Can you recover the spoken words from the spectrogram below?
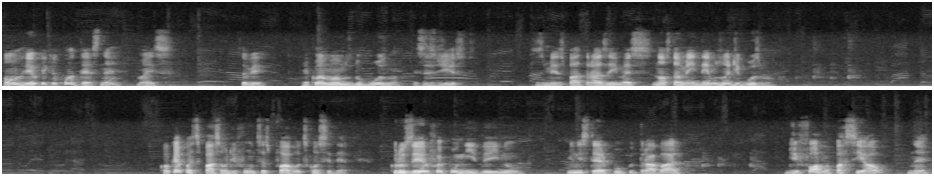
Vamos ver o que, que acontece, né? Mas você vê, reclamamos do Guzman esses dias, esses meses para trás aí, mas nós também demos uma de Guzman. Qualquer participação de fundos, vocês por favor desconsiderem. Cruzeiro foi punido aí no Ministério Público do Trabalho de forma parcial, né?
